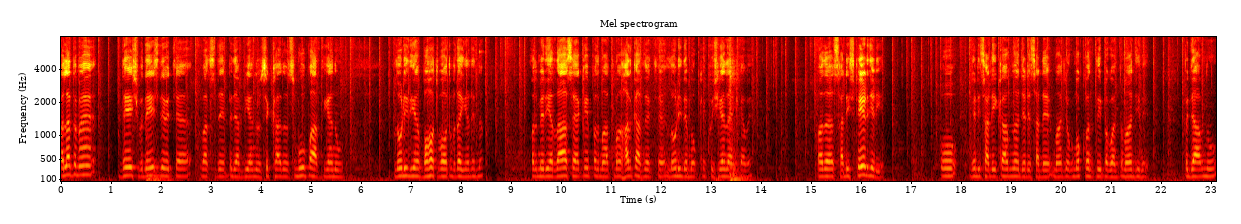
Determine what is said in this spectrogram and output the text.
ਪਹਿਲਾਂ ਤਾਂ ਮੈਂ ਦੇਸ਼ ਵਿਦੇਸ਼ ਦੇ ਵਿੱਚ ਵਸਦੇ ਪੰਜਾਬੀਆਂ ਨੂੰ, ਸਿੱਖਾਂ ਨੂੰ, ਸਮੂਹ ਭਾਰਤੀਆਂ ਨੂੰ ਲੋਹੜੀ ਦੀਆਂ ਬਹੁਤ ਬਹੁਤ ਵਧਾਈਆਂ ਦਿੰਦਾ। ਔਰ ਮੇਰੀ ਅਰਦਾਸ ਹੈ ਕਿ ਪਰਮਾਤਮਾ ਹਰ ਘਰ ਦੇ ਵਿੱਚ ਲੋਹੜੀ ਦੇ ਮੌਕੇ ਖੁਸ਼ੀਆਂ ਲੈ ਕੇ ਆਵੇ। ਔਰ ਸਾਡੀ ਸਟੇਟ ਜਿਹੜੀ ਉਹ ਜਿਹੜੀ ਸਾਡੀ ਕਾਮਨਾ, ਜਿਹੜੇ ਸਾਡੇ ਮਾਨਯੋਗ ਮੁੱਖ ਮੰਤਰੀ ਭਗਵੰਤ ਮਾਨ ਜੀ ਨੇ ਪੰਜਾਬ ਨੂੰ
